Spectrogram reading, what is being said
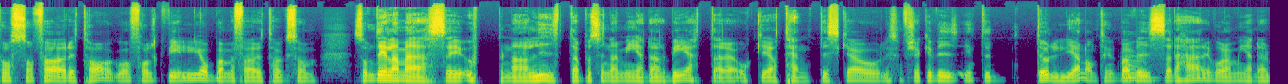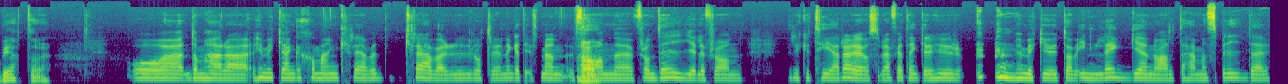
för oss som företag och folk vill jobba med företag som, som delar med sig, öppna, litar på sina medarbetare och är autentiska och liksom försöker vi, inte dölja någonting, bara Mm. visa det här är våra medarbetare. Och de här, eh, hur mycket engagemang kräver, kräver det låter det negativt, men Ja. från, eh, från dig eller från rekryterare och sådär, för jag tänker hur, hur mycket av inläggen och allt det här man sprider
